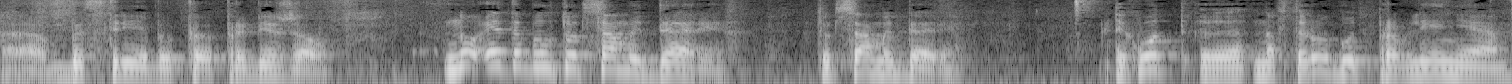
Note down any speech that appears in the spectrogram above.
э, быстрее бы пробежал. Но это был тот самый Дарий. Тот самый Дарий. Так вот, э, на второй год правления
